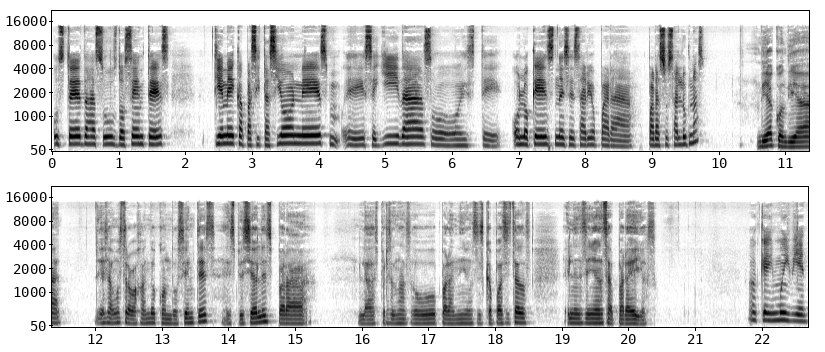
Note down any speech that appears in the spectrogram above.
usted a sus docentes tiene capacitaciones eh, seguidas o este o lo que es necesario para para sus alumnos. Día con día estamos trabajando con docentes especiales para las personas o para niños discapacitados en la enseñanza para ellos. Ok, muy bien.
